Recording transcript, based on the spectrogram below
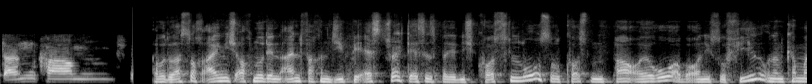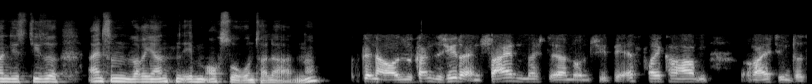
Dann kam aber du hast doch eigentlich auch nur den einfachen GPS-Track, der ist jetzt bei dir nicht kostenlos, so kostet ein paar Euro, aber auch nicht so viel. Und dann kann man jetzt diese einzelnen Varianten eben auch so runterladen, ne? Genau, also kann sich jeder entscheiden, möchte er nur einen GPS-Track haben reicht ihm das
